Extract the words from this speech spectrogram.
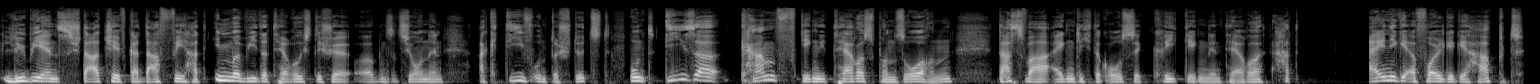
Libyens Staatschef Gaddafi hat immer wieder terroristische Organisationen aktiv unterstützt. Und dieser Kampf gegen die Terrorsponsoren, das war eigentlich der große Krieg gegen den Terror, hat einige Erfolge gehabt,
